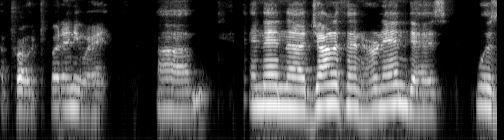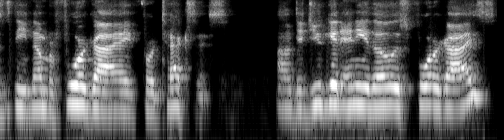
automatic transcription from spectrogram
approach, but anyway. Um, and then uh, Jonathan Hernandez was the number four guy for Texas. Uh, did you get any of those four guys?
